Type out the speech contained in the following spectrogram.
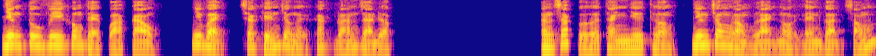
Nhưng tu vi không thể quá cao, như vậy sẽ khiến cho người khác đoán ra được. Thần sắc của hứa thanh như thường, nhưng trong lòng lại nổi lên gợn sóng.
